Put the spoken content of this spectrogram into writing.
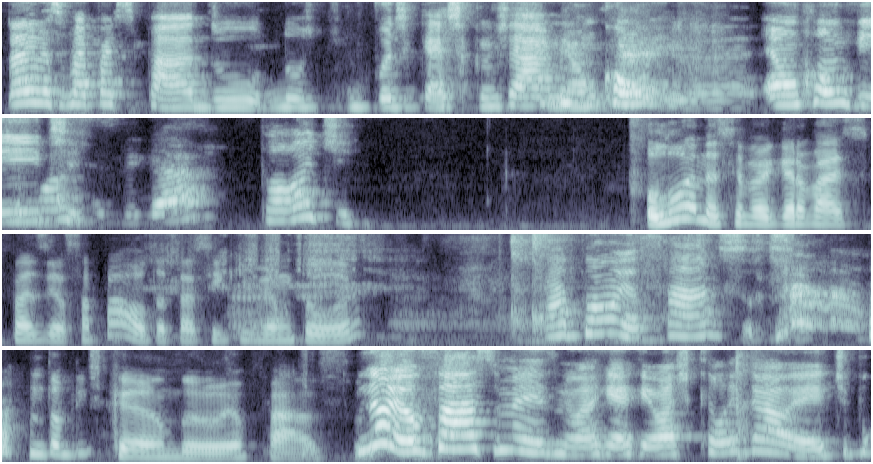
Daí você vai participar do, do podcast com o Jaime? É um, con... é um convite. Pode. Ô, Luana, você vai gravar, fazer essa pauta, tá? Assim que inventou. Tá bom, eu faço. Não tô brincando, eu faço. Não, eu faço mesmo. Eu, eu acho que é legal. É tipo,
